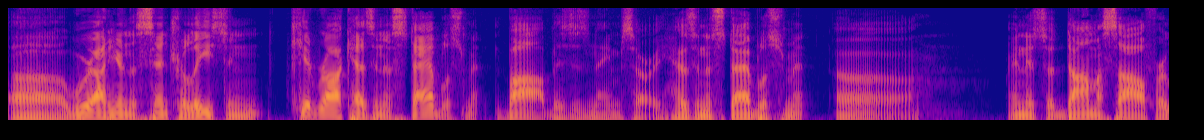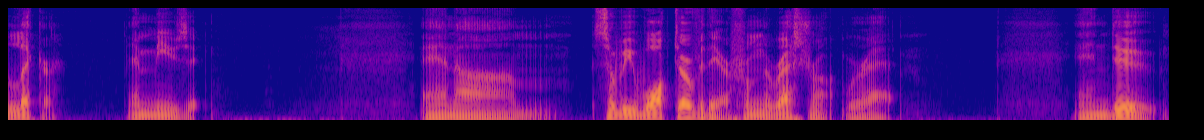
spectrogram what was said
uh, we were out here in the Central East, and Kid Rock has an establishment. Bob is his name, sorry, has an establishment. Uh, and it's a domicile for liquor and music. And um, so we walked over there from the restaurant we're at. And dude,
